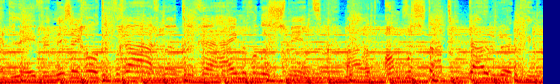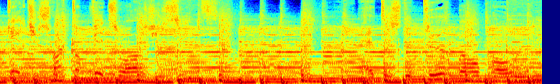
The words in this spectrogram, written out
Het leven is een grote vraag naar de geheimen van de smid. Maar het antwoord staat hier duidelijk, een keertje zwart op wit zoals je ziet. Het is de turbopolie.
